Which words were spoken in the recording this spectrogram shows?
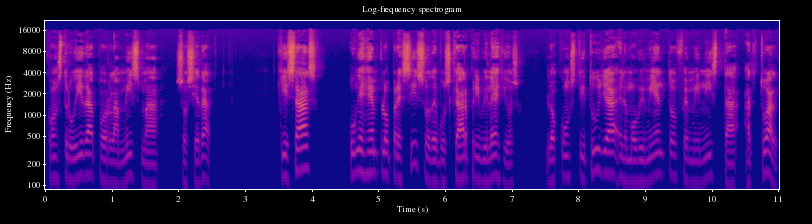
construida por la misma sociedad. Quizás un ejemplo preciso de buscar privilegios lo constituya el movimiento feminista actual,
